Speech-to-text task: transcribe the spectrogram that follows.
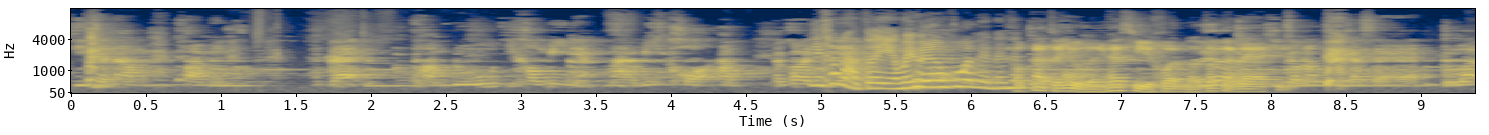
ที่จะนำความเห็น และความรู้ที่เขามีเนี่ยมาวิเคราะห์ครับแล้วก็นี่ขนาดตัวเองยังไม่เริ่มพูดเลยนะเขากะจะอยู่กันแค่สี่คนเหรอตั้งแต่แรกที่กำลังเป็นกระแสหรือว่า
